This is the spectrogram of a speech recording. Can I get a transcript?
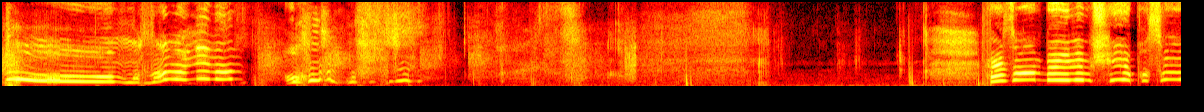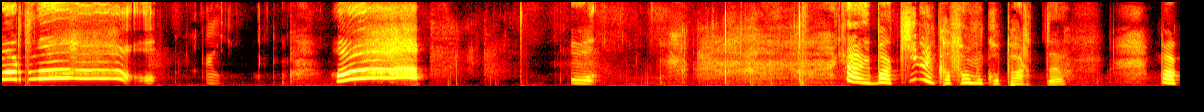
Boom. Lan o ne lan? Oh. Her zaman böyle bir Ya bak yine kafamı koparttı. Bak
